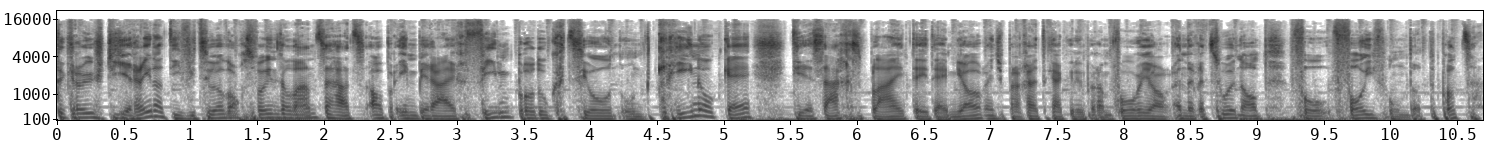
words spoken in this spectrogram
Der grösste relative Zuwachs von Insolvenzen hat es aber im Bereich Filmproduktion und Kino gegeben. Die sechs Pleiten in diesem Jahr entsprechen gegenüber dem Vorjahr einer Zunahme von 500 Prozent.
